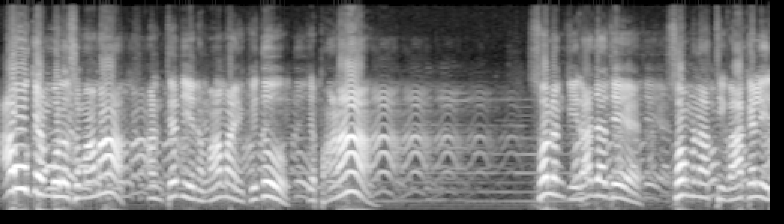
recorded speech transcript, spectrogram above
આવું કેમ બોલો છો, મામા? અને તેથી એના મામાએ કીધું કે, ભાણા સોલંકી રાજા જે સોમનાથ વાઘેલી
